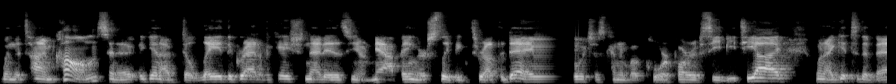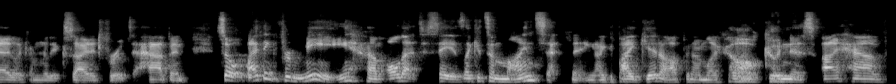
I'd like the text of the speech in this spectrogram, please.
when the time comes and uh, again I've delayed the gratification that is, you know, napping or sleeping throughout the day which is kind of a core part of CBTI. When I get to the bed, like I'm really excited for it to happen. So I think for me, um, all that to say is like it's a mindset thing. Like if I get up and I'm like, oh goodness, I have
